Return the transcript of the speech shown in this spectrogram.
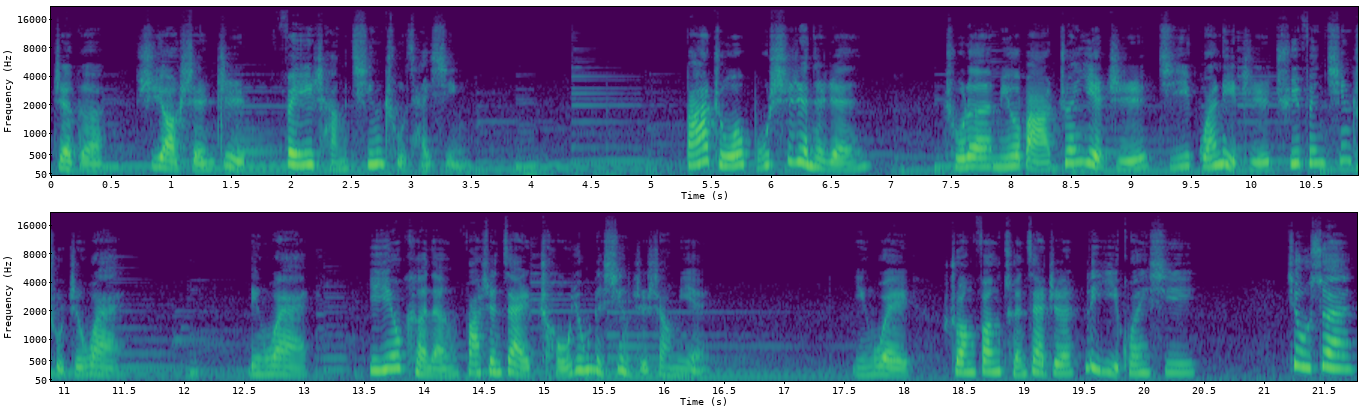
这个需要神智非常清楚才行。”拔擢不适任的人，除了没有把专业职及管理职区分清楚之外，另外也有可能发生在酬庸的性质上面。因为双方存在着利益关系，就算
